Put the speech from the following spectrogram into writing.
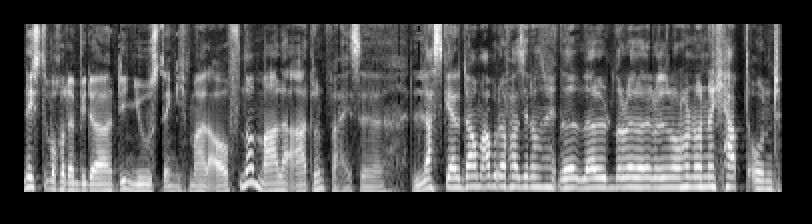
Nächste Woche dann wieder die News, denke ich mal, auf normale Art und Weise. Lasst gerne Daumen Abo da, falls ihr noch nicht habt. Und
